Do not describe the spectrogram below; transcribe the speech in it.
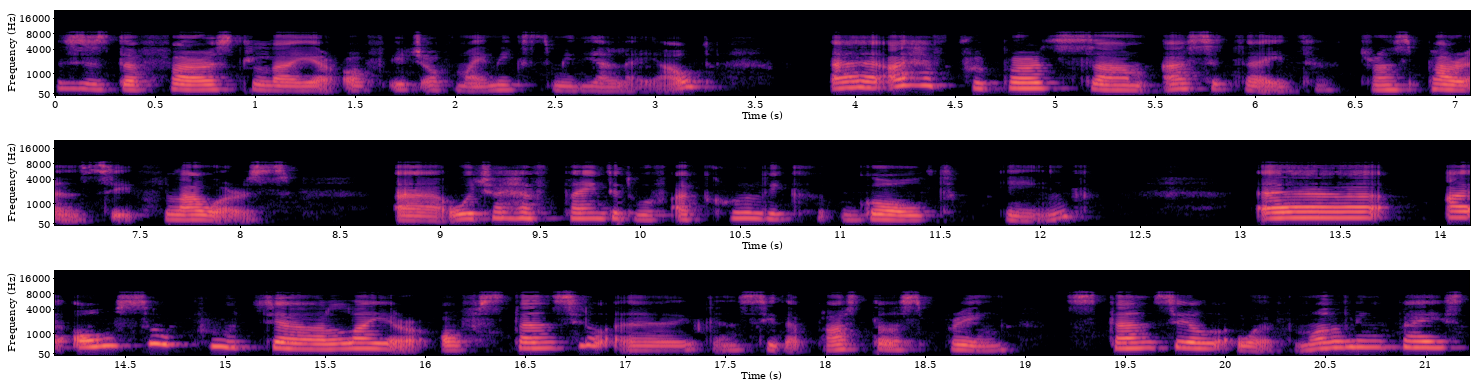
This is the first layer of each of my mixed media layout. Uh, I have prepared some acetate transparency flowers uh, which I have painted with acrylic gold ink uh, I also put a layer of stencil, uh, you can see the pastel spring stencil with modeling paste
